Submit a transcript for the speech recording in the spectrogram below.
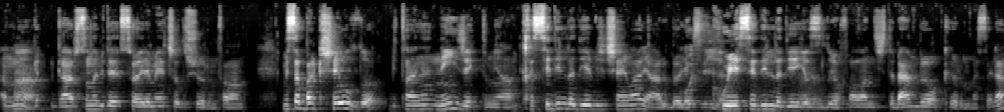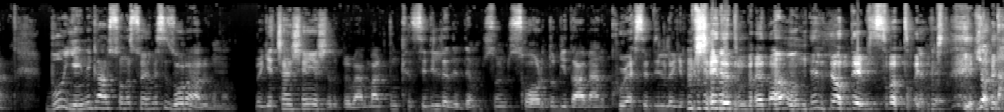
Anladın mı? Garsona bir de söylemeye çalışıyorum falan. Mesela bak şey oldu. Bir tane ne yiyecektim ya? Casedilla diye bir şey var ya abi böyle. Quesadilla diye Ha. yazılıyor falan işte. Ben böyle okuyorum mesela. Bu yeni garsona söylemesi zor abi bunun. Böyle geçen şey yaşadık böyle ben baktım Casedilla dedim. Sonra sordu bir daha ben Quesadilla gibi bir şey dedim böyle ama onun ne diyor diye bir surat oynamış. Yok da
